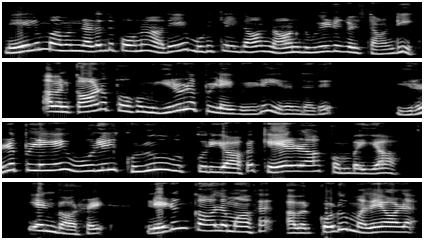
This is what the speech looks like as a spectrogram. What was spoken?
மேலும் அவன் நடந்து போன அதே முடுக்கில்தான் நான்கு வீடுகள் தாண்டி அவன் காணப்போகும் இருளப்பிள்ளை வீடு இருந்தது. இருளப்பிள்ளையை ஊரில் குழுவுக்குரியாக கேரளா கொம்பையா என்பார்கள். நெடுங்காலமாக அவர் கொடு மலையாள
